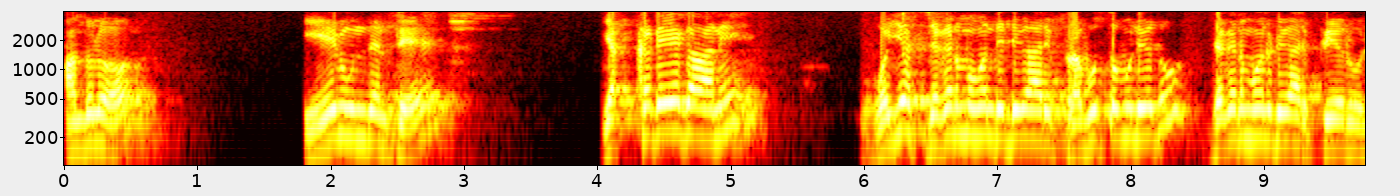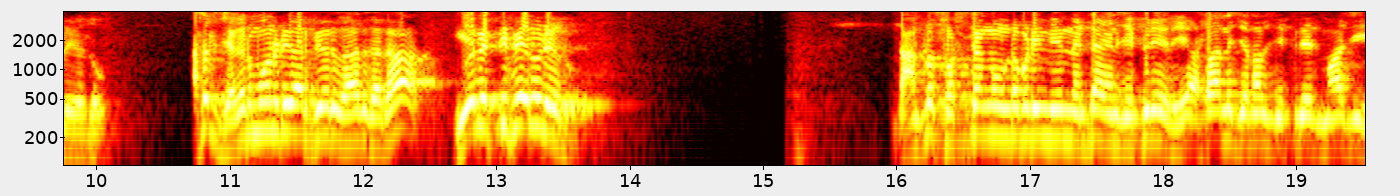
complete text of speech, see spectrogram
అందులో ఏమి ఉందంటే ఎక్కడే కానీ వైఎస్ జగన్మోహన్ రెడ్డి గారి ప్రభుత్వము లేదు జగన్మోహన్ రెడ్డి గారి పేరు లేదు. అసలు జగన్మోహన్ రెడ్డి గారి పేరు కాదు కదా ఏ వ్యక్తి పేరు లేదు. దాంట్లో స్పష్టంగా ఉండబడింది ఏంటంటే ఆయన చెప్పినది అటార్నీ జనరల్ చెప్పినది మాజీ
